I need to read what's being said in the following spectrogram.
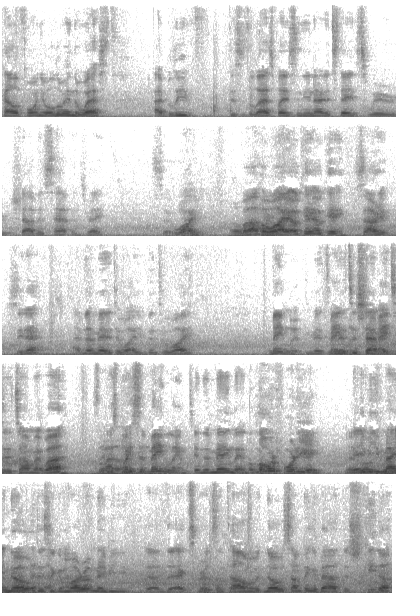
California, all the way in the west. I believe this is the last place in the United States where Shabbos happens, right? So Hawaii. Oh, well, Hawaii. Okay, okay. Sorry. See that? I've never made it to Hawaii. You've been to Hawaii? Mainland. It's, mainland. it's a Shem. It's, it's on my what? It's the last place in mainland. In the mainland. The lower 48. Maybe you might know, there's a Gemara, maybe um, the experts in Talmud would know something about the Shekhinah.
